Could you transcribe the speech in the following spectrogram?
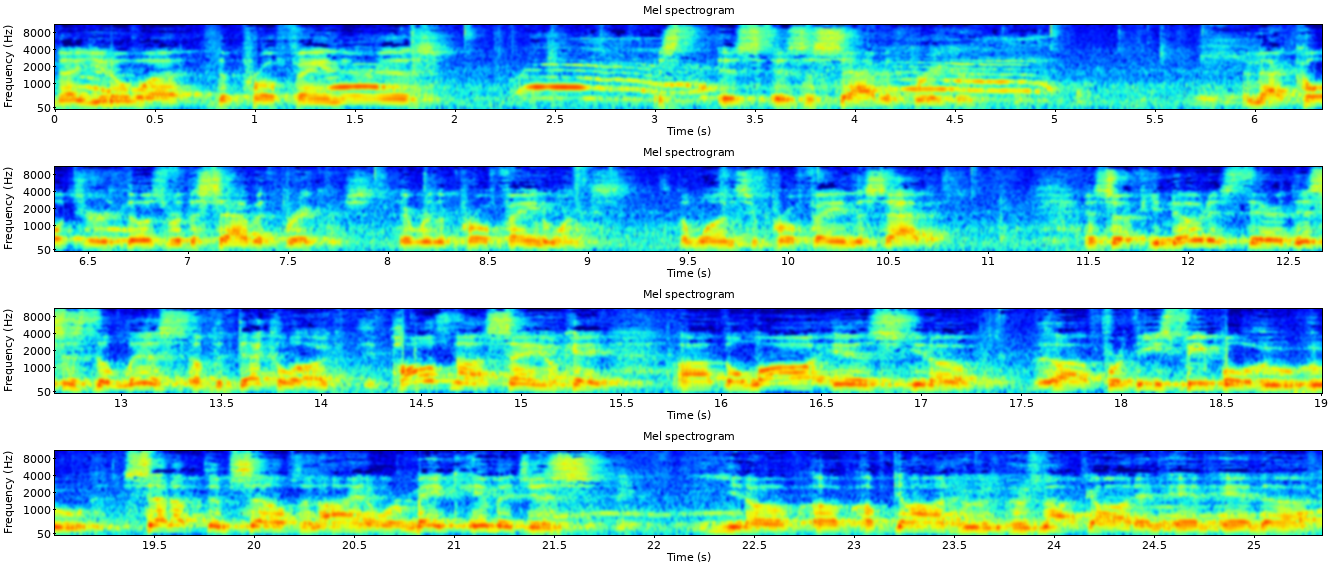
Now you know what the profane there is? Is, is, a Sabbath breaker. In that culture, those were the Sabbath breakers. They were the profane ones, the ones who profaned the Sabbath. And so, if you notice there, this is the list of the Decalogue. Paul's not saying, okay, uh, the law is, you know, uh, for these people who, who set up themselves an idol or make images, you know, of, of God who, who's not God and and and, uh,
